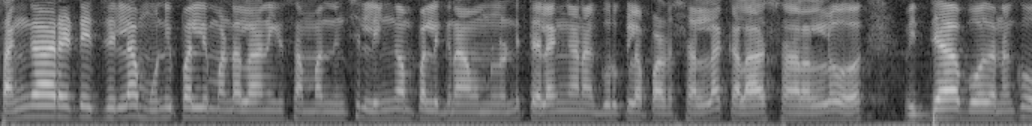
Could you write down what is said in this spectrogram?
సంగారెడ్డి జిల్లా మునిపల్లి మండలానికి సంబంధించి లింగంపల్లి గ్రామంలోని తెలంగాణ గురుకుల పాఠశాల కళాశాలల్లో విద్యా బోధనకు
